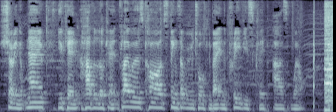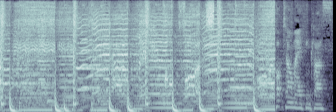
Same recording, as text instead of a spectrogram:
showing up now. You can have a look at flowers, cards, things that we were talking about in the previous clip as well. Cocktail making class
